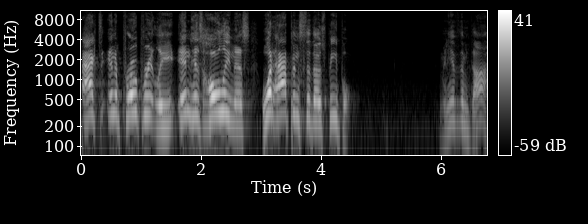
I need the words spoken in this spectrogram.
act inappropriately in his holiness, what happens to those people? Many of them die.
